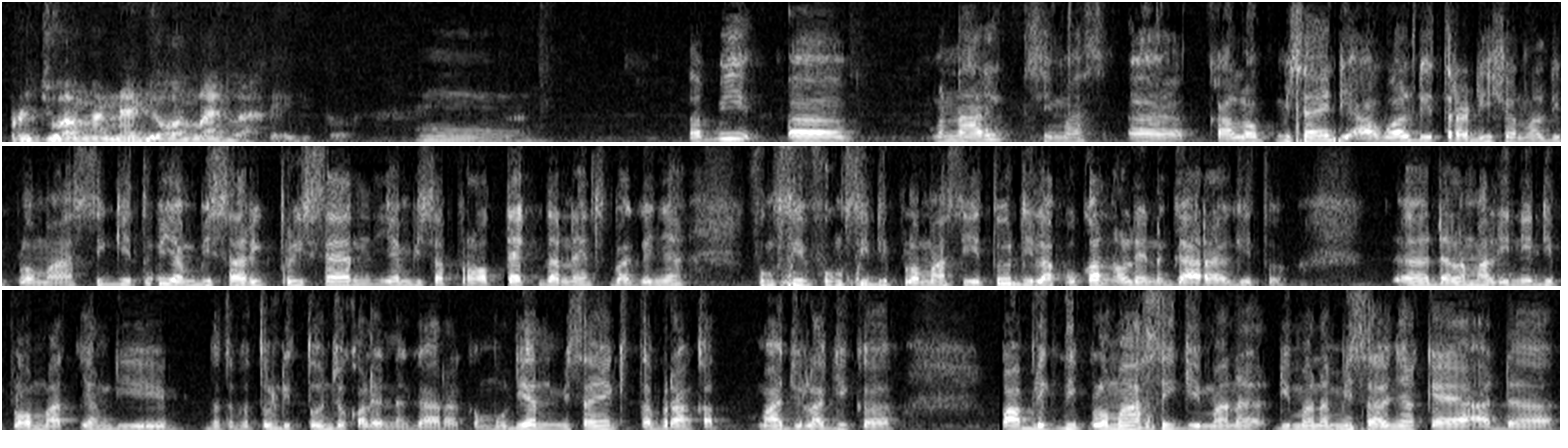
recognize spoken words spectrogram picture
perjuangannya di online lah kayak gitu. Hmm. Tapi uh, menarik sih mas uh, kalau misalnya di awal di tradisional diplomasi gitu yang bisa represent yang bisa protect dan lain sebagainya fungsi-fungsi diplomasi itu dilakukan oleh negara gitu uh, dalam hal ini diplomat yang di betul-betul ditunjuk oleh negara kemudian misalnya kita berangkat maju lagi ke public diplomasi gimana di mana misalnya kayak ada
